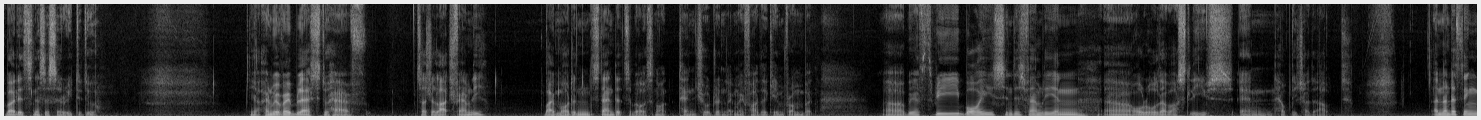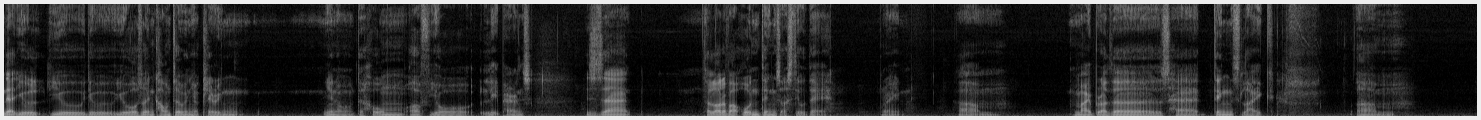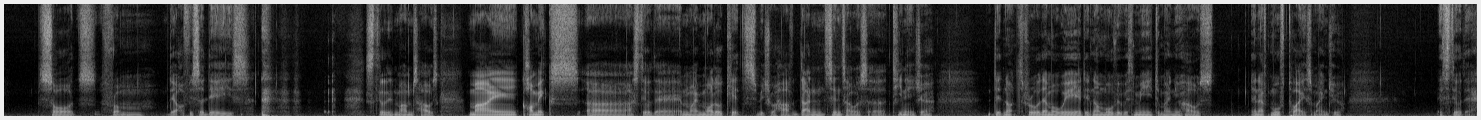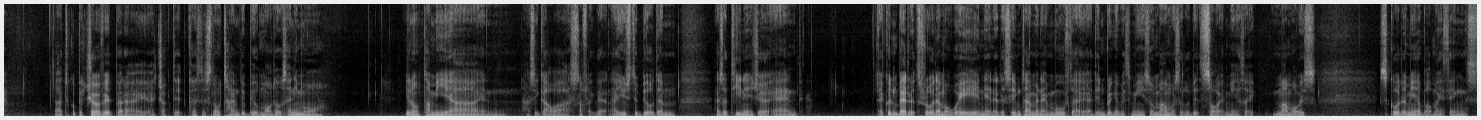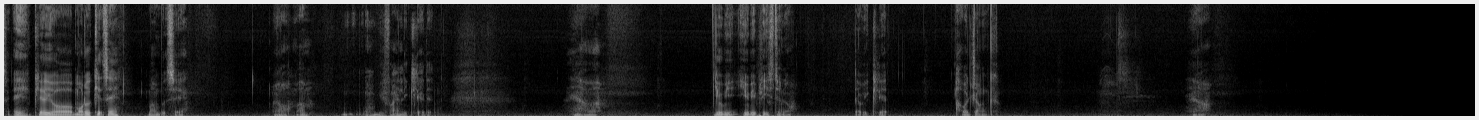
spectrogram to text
but it's necessary to do. Yeah, and we're very blessed to have such a large family by modern standards. Well, it's not 10 children like my father came from, but uh, we have three boys in this family and uh, all rolled up our sleeves and helped each other out. Another thing that you you you you also encounter when you're clearing, you know, the home of your late parents, is that a lot of our own things are still there, right? Um, my brothers had things like um, swords from their officer days, still in mom's house. My comics uh, are still there, and my model kits, which were half done since I was a teenager, did not throw them away. I did not move it with me to my new house, and I've moved twice, mind you. It's still there. I took a picture of it, but I, I chucked it because there's no time to build models anymore. You know, Tamiya and Hasegawa, stuff like that. I used to build them as a teenager and I couldn't bear to throw them away. And yet at the same time, when I moved, I, I didn't bring it with me. So mom was a little bit sore at me. It's like, mom always scolded me about my things. Hey, clear your model kits, eh? Mom would say. Well, mom, we finally cleared it. Yeah, well, you'll be you'll be pleased to know that we cleared our junk.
